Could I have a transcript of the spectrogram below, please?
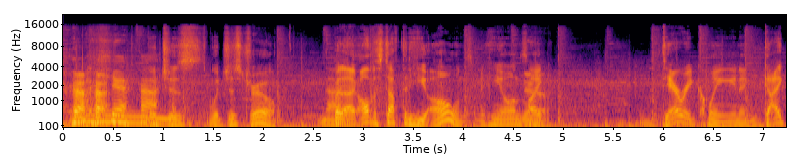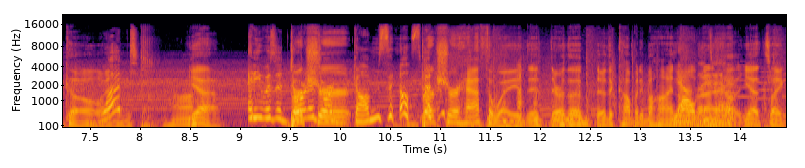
yeah. which is which is true. Nice. But like all the stuff that he owns, I mean, he owns Yeah. like Dairy Queen and Geico. What? And, yeah. And he was a door-to-door Berkshire- gum salesman. Berkshire Hathaway. they- They're the they're the company behind Yeah, all that's these. right. Yeah, it's like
